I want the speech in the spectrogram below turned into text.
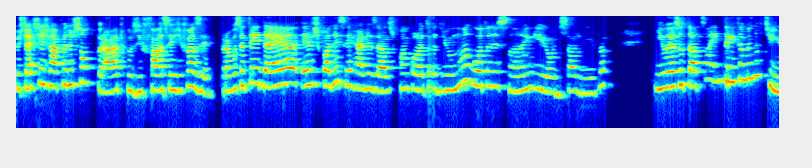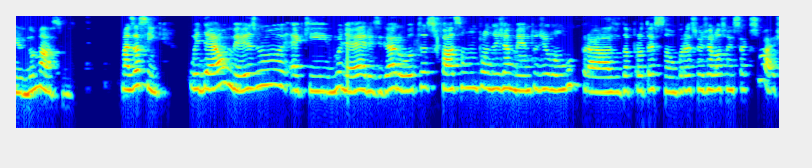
Os testes rápidos são práticos e fáceis de fazer. Para você ter ideia, eles podem ser realizados com a coleta de uma gota de sangue ou de saliva e o resultado sai em 30 minutinhos, no máximo. Mas assim, o ideal mesmo é que mulheres e garotas façam um planejamento de longo prazo da proteção para as suas relações sexuais,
